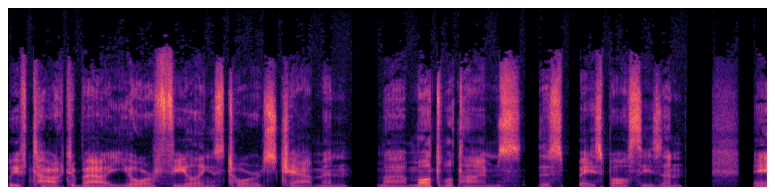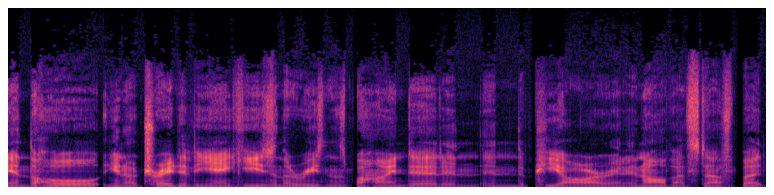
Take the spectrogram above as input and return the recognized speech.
We've talked about your feelings towards Chapman uh, multiple times this baseball season and the whole, you know, trade to the Yankees and the reasons behind it and, and the PR and, and all that stuff. But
